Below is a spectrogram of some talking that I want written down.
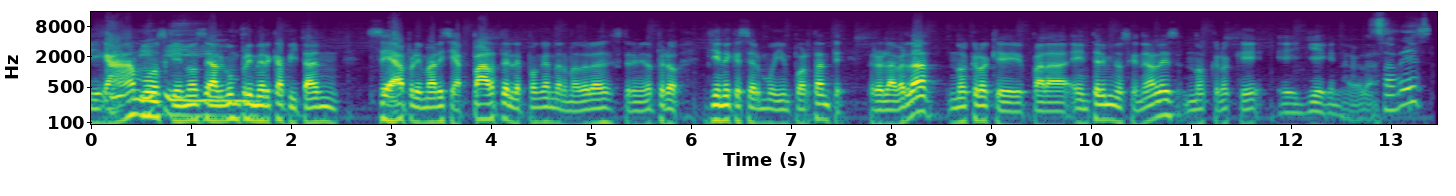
Digamos que no sé, algún primer capitán sea primario y si aparte le pongan armadura de exterminador, pero tiene que ser muy importante. Pero la verdad, no creo que para, en términos generales, no creo que eh, lleguen, la verdad. ¿Sabes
